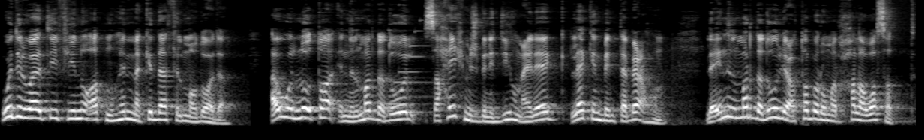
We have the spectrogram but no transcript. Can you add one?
ودلوقتي في نقط مهمة كده في الموضوع ده. أول نقطة إن المرضى دول صحيح مش بنديهم علاج لكن بنتابعهم لأن المرضى دول يعتبروا مرحلة وسط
